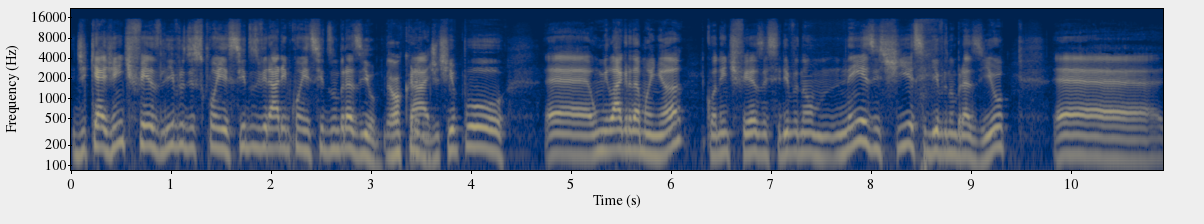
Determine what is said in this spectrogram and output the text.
de que a gente fez livros desconhecidos virarem conhecidos no Brasil. Eu tá? acredito. Tá? Tipo, é, Um Milagre da Manhã, quando a gente fez esse livro, não, nem existia esse livro no Brasil. É,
